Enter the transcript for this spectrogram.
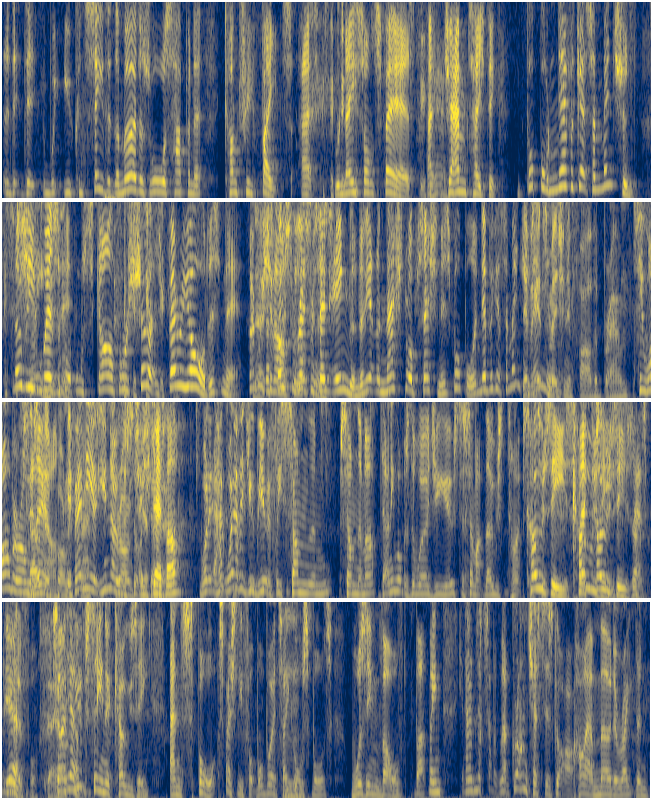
The, the, we, you can see that the murders always happen at country fetes, at Renaissance fairs, at jam tasting. Football never gets a mention. It's a Nobody shame, wears a isn't it? football scarf or a shirt. It's very odd, isn't it? Maybe we They're supposed to represent listeners. England, and yet the national obsession is football. It never gets a mention. Never gets England. mentioned in Father Brown. See, while we're on Sister now, if any, Boniface, you know the sort of Grantchester. Endeavour. What, how, where did you beautifully sum them sum them up, Danny? What was the word you used to sum up those types Cozies. They're Cozies. cozies. That's beautiful. They so are. if Yeah. you've seen a cozy and sport, especially football, boy, take hmm. all sports, was involved. But I mean, you know, look, something like Grantchester's got a higher murder rate than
